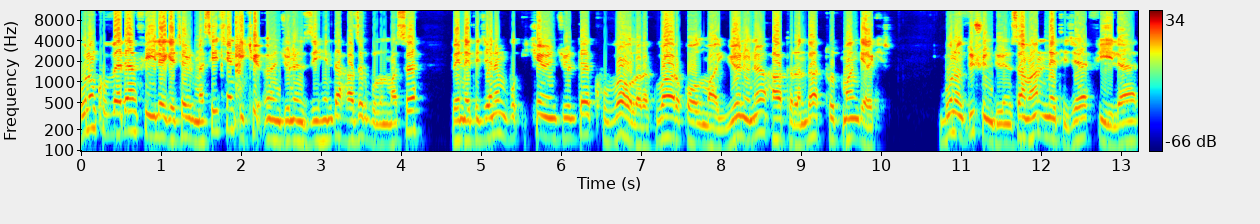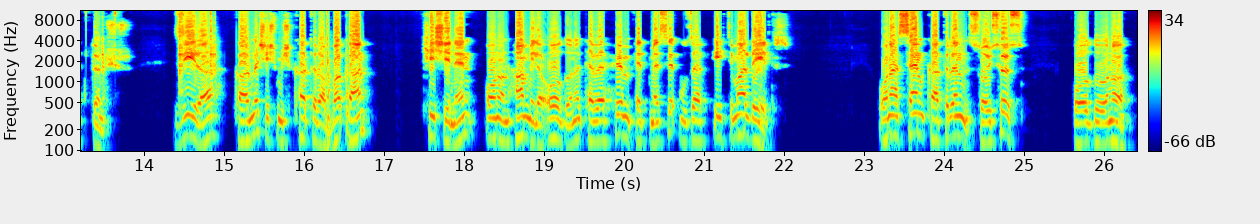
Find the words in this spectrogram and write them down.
Bunun kuvveden fiile geçebilmesi için iki öncülün zihinde hazır bulunması ve neticenin bu iki öncülde kuvve olarak var olma yönünü hatırında tutman gerekir. Bunu düşündüğün zaman netice fiile dönüşür. Zira karnı şişmiş katıra bakan kişinin onun hamile olduğunu tevehhüm etmesi uzak ihtimal değildir. Ona sen katırın soysuz olduğunu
